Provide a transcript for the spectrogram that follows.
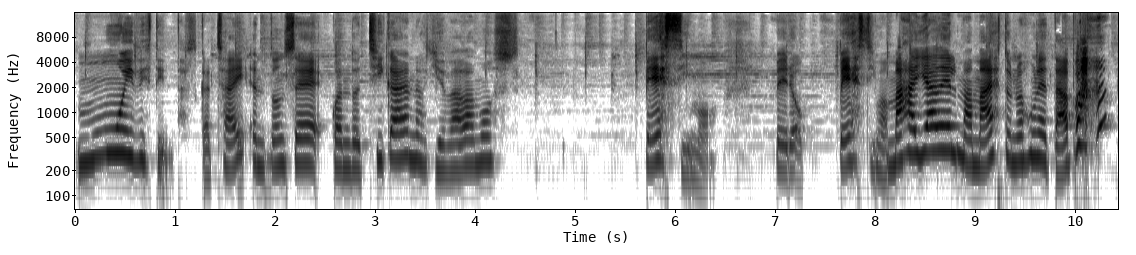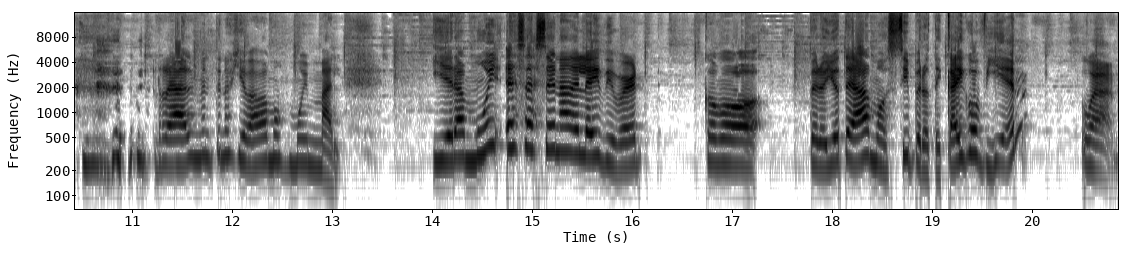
Muy distintas, ¿cachai? Entonces, cuando chicas nos llevábamos pésimo, pero pésimo. Más allá del mamá, esto no es una etapa, realmente nos llevábamos muy mal. Y era muy esa escena de Lady Bird, como, pero yo te amo, sí, pero te caigo bien. Bueno,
